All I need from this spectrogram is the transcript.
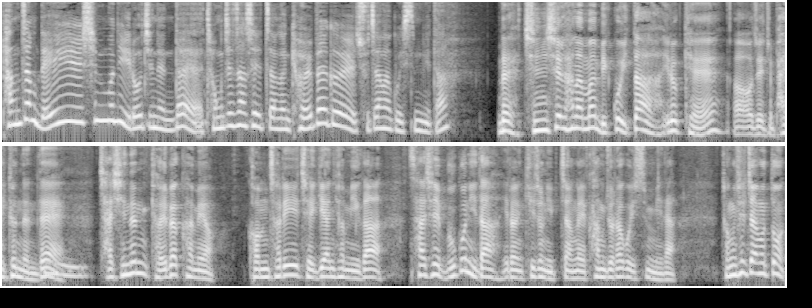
당장 내일 신문이 이루어지는데 정진상 실장은 결백을 주장하고 있습니다. 네, 진실 하나만 믿고 있다 이렇게 어, 어제 좀 밝혔는데 음. 자신은 결백하며 검찰이 제기한 혐의가 사실 무근이다 이런 기존 입장을 강조를 하고 있습니다. 정 실장은 또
